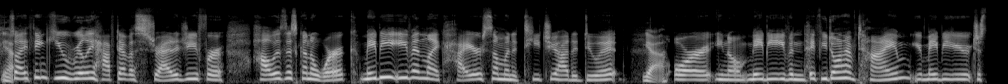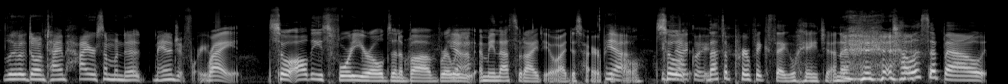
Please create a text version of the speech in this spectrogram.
Yeah. So I think you really have to have a strategy for how is this going to work? Maybe even like hire someone to teach you how to do it. Yeah. Or, you know, maybe even if you don't have time, you maybe you just literally don't have time, hire someone to manage it for you. Right. So all these 40 year olds and above really Yeah. I mean that's what I do. I just hire people. Yeah, so exactly. that's a perfect segue, Jenna. Tell us about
